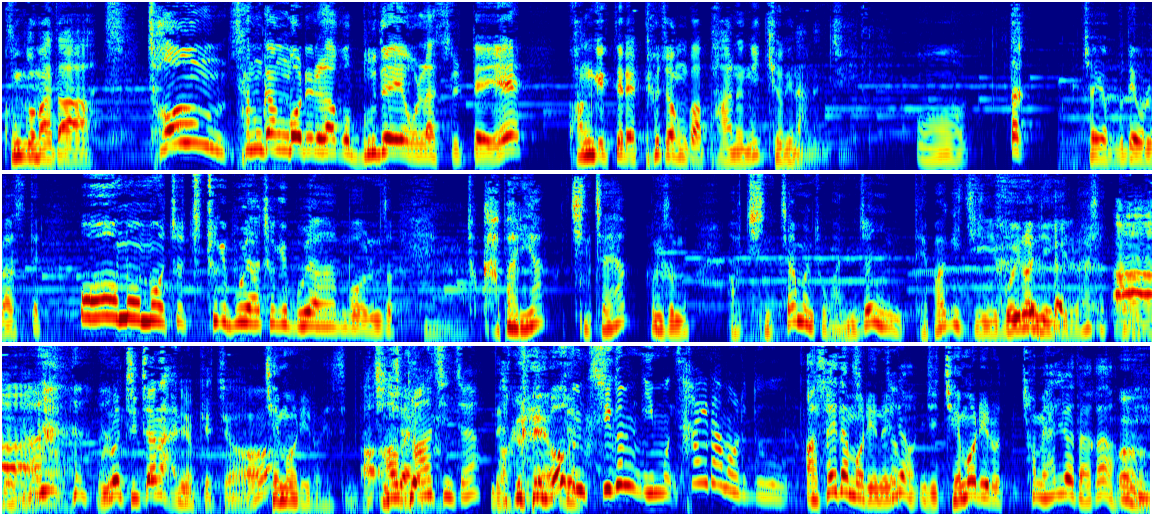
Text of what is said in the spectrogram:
궁금하다. 처음 삼각머리를 하고 무대에 올랐을 때의 관객들의 표정과 반응이 기억이 나는지. 어, 딱 저희가 무대에 올라왔을 때 어머 뭐저 저, 저게 뭐야 저게 뭐야 뭐 이러면서 저 가발이야 진짜야 하면서 뭐 아, 진짜면 저 완전 대박이지 뭐 이런 얘기를 하셨던 아. 물론 진짜는 아니었겠죠. 제 머리로 했습니다. 아, 진짜. 그- 아 진짜요? 네. 아, 그래요? 그럼 지금 이 뭐, 사이다 머리도 아 사이다 머리는요 이제 제 머리로 처음에 하려다가 어.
